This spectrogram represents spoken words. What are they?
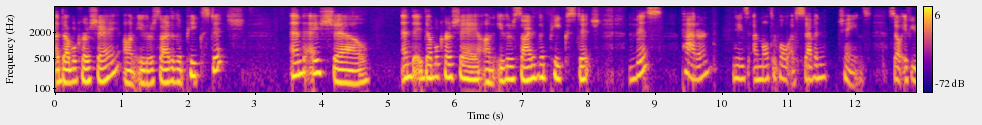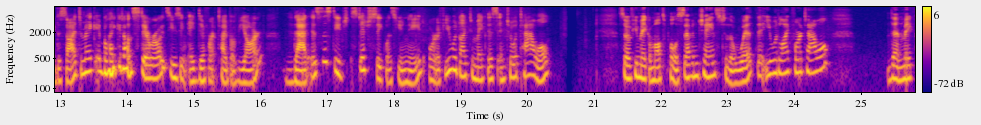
a double crochet on either side of the peak stitch and a shell and a double crochet on either side of the peak stitch. This pattern needs a multiple of seven chains. So if you decide to make a blanket on steroids using a different type of yarn, that is the stitch, stitch sequence you need. Or if you would like to make this into a towel, so if you make a multiple of seven chains to the width that you would like for a towel, then make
